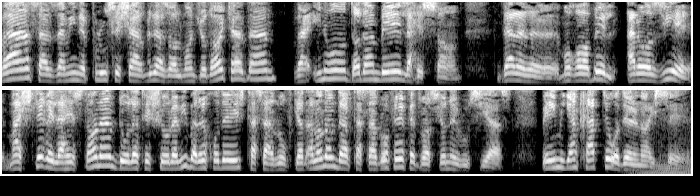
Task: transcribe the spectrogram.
و سرزمین پروس شرقی از آلمان جدا کردن و اینو دادن به لهستان. در مقابل عراضی مشرق لهستان هم دولت شوروی برای خودش تصرف کرد. الان هم در تصرف فدراسیون روسیه است. به این میگن خط اودرنایسه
